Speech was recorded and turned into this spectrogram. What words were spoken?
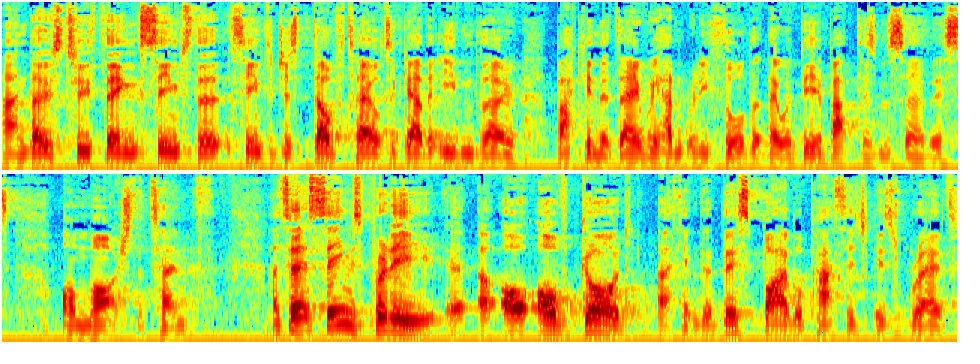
And those two things seems to, seem to just dovetail together, even though back in the day we hadn't really thought that there would be a baptism service on March the 10th. And so it seems pretty uh, of God, I think, that this Bible passage is read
